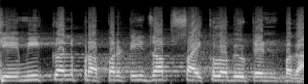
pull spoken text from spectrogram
chemical properties of cyclobutane बगा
